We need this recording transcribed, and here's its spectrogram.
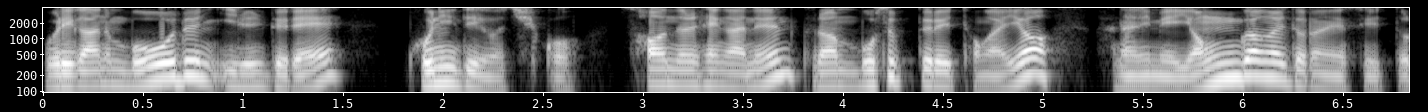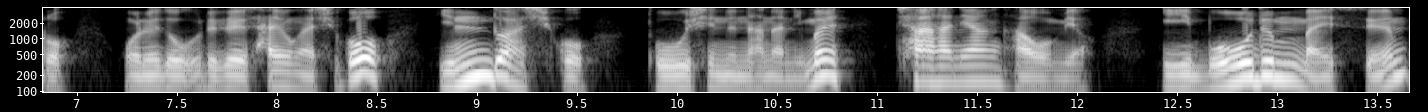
우리가 하는 모든 일들에 본이 되어지고 선을 행하는 그런 모습들을 통하여 하나님의 영광을 드러낼 수 있도록 오늘도 우리를 사용하시고 인도하시고 도우시는 하나님을 찬양하오며 이 모든 말씀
